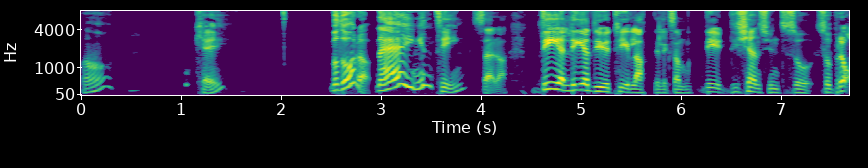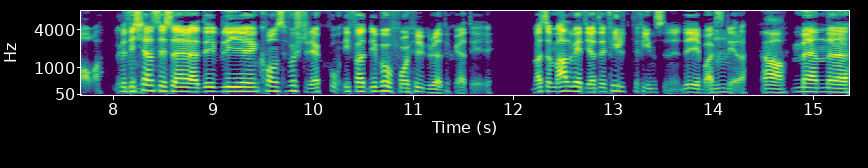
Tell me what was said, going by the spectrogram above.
Ja, okej. Vadå då? Nej, ingenting. Så här, det leder ju till att det, liksom, det, det känns ju inte så, så bra. Men det liksom. känns ju såhär, det blir en konstig första reaktion, ifall, det beror på hur redigerat det är. Alltså, alla vet ju att det filter finns nu, det är bara att Mm. acceptera. ja. Men eh,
